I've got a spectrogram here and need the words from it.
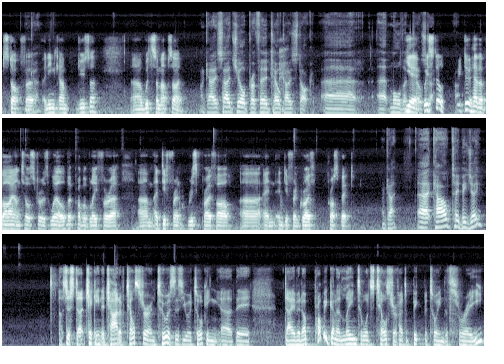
stock for okay. an income producer uh, with some upside. Okay, so it's your preferred telco stock uh, uh, more than yeah. Telstra. We still we do have a buy on Telstra as well, but probably for a um, a different risk profile uh, and and different growth prospect. Okay. Uh, Carl, TPG? I was just uh, checking the chart of Telstra and Tuas as you were talking uh, there, David. I'm probably going to lean towards Telstra if I had to pick between the three.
